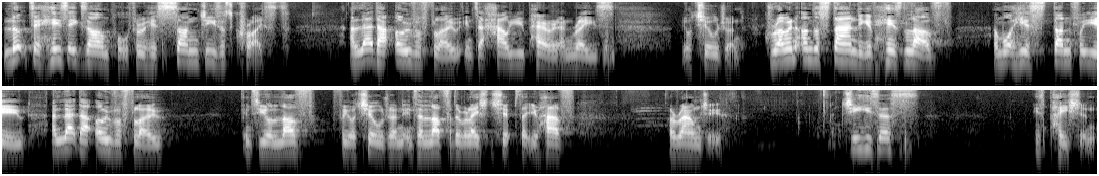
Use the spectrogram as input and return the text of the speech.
Look to his example through his son, Jesus Christ. And let that overflow into how you parent and raise your children. Grow an understanding of his love and what he has done for you, and let that overflow into your love for your children, into love for the relationships that you have around you. Jesus is patient.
